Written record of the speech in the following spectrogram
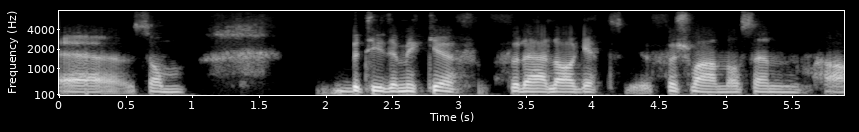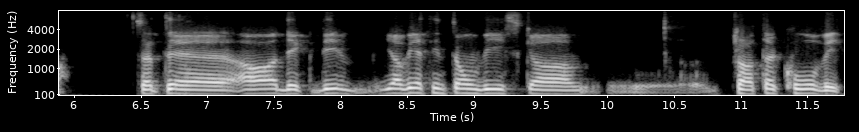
eh, som betyder mycket för det här laget försvann och sen ja. Så att eh, ja, det, det, jag vet inte om vi ska prata covid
